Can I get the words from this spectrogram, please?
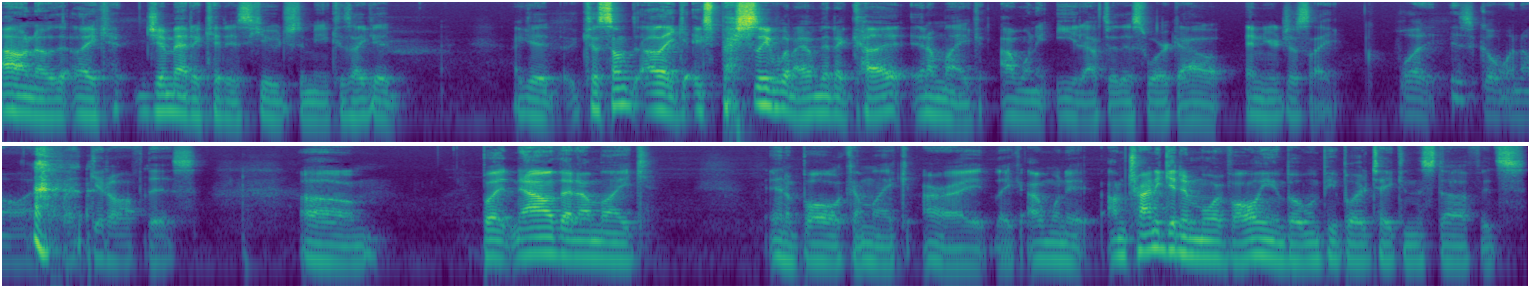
i don't know that like gym etiquette is huge to me because i get i get because some like especially when i'm in a cut and i'm like i want to eat after this workout and you're just like what is going on like get off this um but now that i'm like in a bulk i'm like all right like i want to i'm trying to get in more volume but when people are taking the stuff it's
